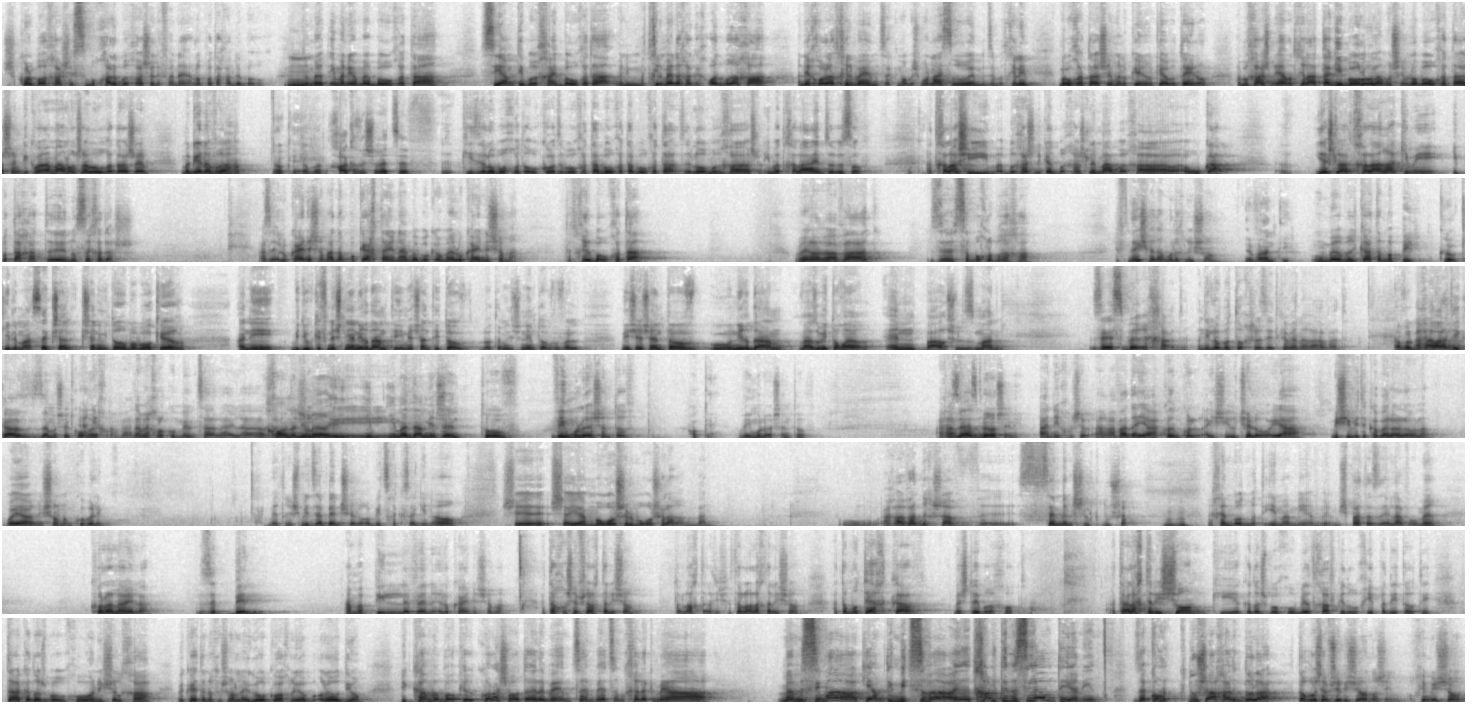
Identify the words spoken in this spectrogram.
שכל ברכה שסמוכה לברכה שלפניה לא פותחת בברוך. Mm. זאת אומרת, אם אני אומר ברוך אתה, סיימתי ברכה עם ברוך אתה, ואני מתחיל מיד אחר כך עוד ברכה, אני יכול להתחיל מהאמצע, כמו ב-18 רואים את זה, מתחילים, ברוך אתה השם אלוקינו אלוקי אבותינו, הברכה השנייה מתחילה, אתה גיבור לעולם השם, לא ברוך אתה השם, כי כבר אמרנו עכשיו ברוך אתה השם, מגן אברהם. אוקיי, okay, אבל אחר כך יש רצף. כי זה לא ברכות ארוכות, זה ברוך אתה, ברוך אתה, ברוך אתה, זה לא mm. ברכה עם התחלה, אמצע וסוף. Okay. התחלה שהיא ברכה שנקראת ברכה שלמה, ברכה ארוכה, יש לה התחלה רק אם היא, היא פותחת אה, נושא חדש. אז אלוקי נשמה, אדם פוקח את העיניים בבוקר, אומר אלוקי נשמה. תתחיל ברוך אתה. אומר הראב"ד, זה סמוך לברכה. לפני שאדם הולך לישון. הבנתי. הוא אומר ברכת המפיל. כי למעשה כשאני, כשאני מתעורר בבוקר, אני בדיוק לפני שנייה נרדמתי, אם ישנתי טוב. לא תמיד ישנים טוב, אבל מי שישן טוב, הוא נרדם, ואז הוא מתעורר. אין פער של זמן. זה הסבר אחד. אני לא בטוח שלזה התכוון הראב"ד. אבל בפרקטיקה הרעבד... זה מה שקורה. אני, ואדם יכול לקום באמצע הלילה. נכון, אני אומר, אם, אם אדם ישן ו... טוב... ואם הוא לא ישן טוב? אוקיי, ואם הוא לא ישן טוב? אז זה ההסבר השני. אני חושב, הרעב"ד היה, קודם כל, האישיות שלו היה מי שהביא את הקבלה לעולם. הוא היה ראשון המקובלים. באמת רשמית זה הבן שלו, רבי יצחק סגי נאור, ש... שהיה מורו של מורו של הרמב"ן. הרעב"ד נחשב אה, סמל של קדושה. Mm-hmm. לכן מאוד מתאים המשפט הזה אליו. הוא אומר, כל הלילה זה בין המפיל לבין אלוקי נשמה. אתה חושב שהלכת לישון? אתה לא הלכת לישון, אתה לא הלכת לישון. אתה מותח קו בין שתי ברכות. אתה הלכת לישון כי הקדוש ברוך הוא בידך רוחי פדית אותי. אתה הקדוש ברוך הוא, אני שלך, וכעת אני הולך לאגור כוח לעוד יום. אני קם בבוקר, כל השעות האלה באמצע הם בעצם חלק מה... מהמשימה, קיימתי מצווה, התחלתי וסיימתי, אני... זה הכל קדושה אחת גדולה. אתה חושב שלישון, אנשים הולכים לישון,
